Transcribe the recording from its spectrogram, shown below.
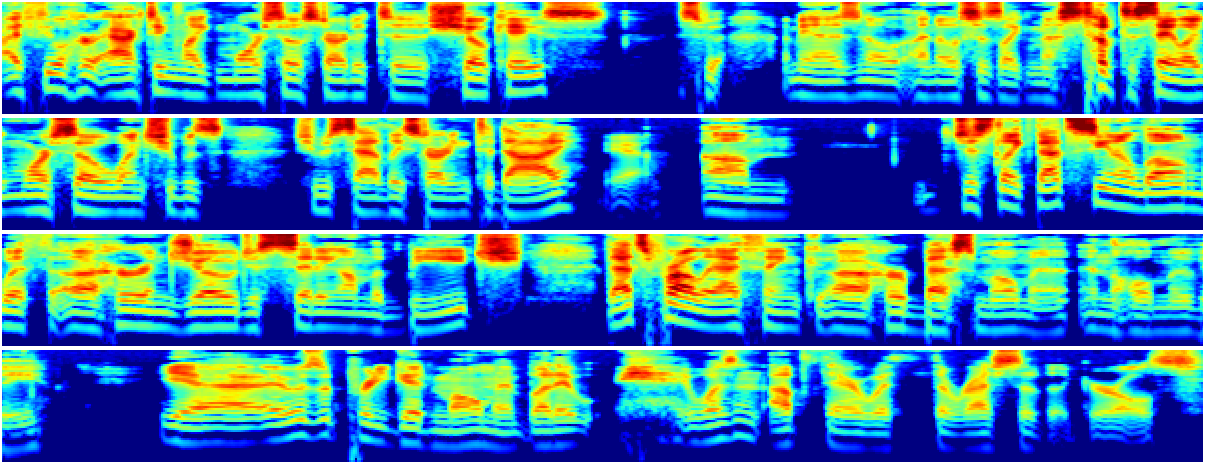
I- feel her acting like more so started to showcase. I mean, I know I know this is like messed up to say, like more so when she was she was sadly starting to die. Yeah. Um, just like that scene alone with uh, her and Jo just sitting on the beach. That's probably I think uh, her best moment in the whole movie. Yeah, it was a pretty good moment, but it it wasn't up there with the rest of the girls.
